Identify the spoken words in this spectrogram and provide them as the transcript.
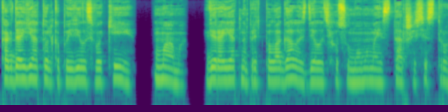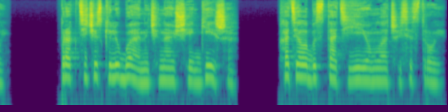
Когда я только появилась в Окее, мама, вероятно, предполагала сделать Хосумомо моей старшей сестрой. Практически любая начинающая гейша хотела бы стать ее младшей сестрой.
